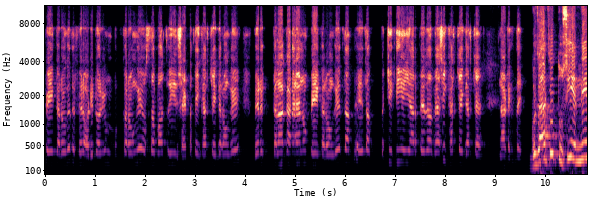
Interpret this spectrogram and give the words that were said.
ਪੇ ਕਰੋਗੇ ਤੇ ਫਿਰ ਆਡੀਟੋਰੀਅਮ ਬੁੱਕ ਕਰੋਗੇ, ਉਸ ਤੋਂ ਬਾਅਦ ਤੁਸੀਂ ਸੈੱਟ ਤੇ ਖਰਚੇ ਕਰੋਗੇ, ਫਿਰ ਕਲਾਕਾਰਾਂ ਨੂੰ ਪੇ ਕਰੋਗੇ, ਤਾਂ ਇਹ ਤਾਂ 25 ਰੁਪਏ ਦਾ ਵੈਸੇ ਹੀ ਖਰਚਾ ਖਰਚਾ ਨਾਟਕ ਤੇ। ਗੁਲਜ਼ਾਰ ਜੀ, ਤੁਸੀਂ ਇੰਨੇ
